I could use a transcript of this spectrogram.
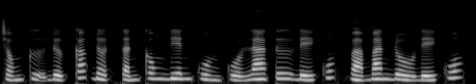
chống cự được các đợt tấn công điên cuồng của La Tư đế quốc và Ban Đồ đế quốc.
